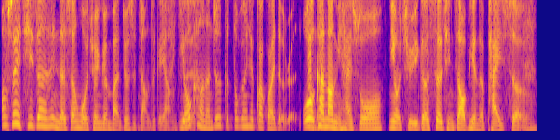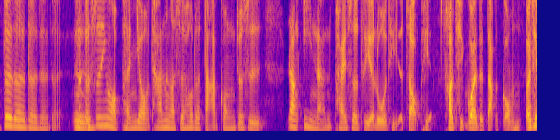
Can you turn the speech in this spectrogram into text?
哦，所以其实真的是你的生活圈原本就是长这个样子，有可能就是都跟一些怪怪的人。我有看到你还说你有去一个色情照片的拍摄，对对对对对，嗯、这个是因为我朋友他那个时候的打工就是。让异男拍摄自己的裸体的照片，好奇怪的打工，而且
